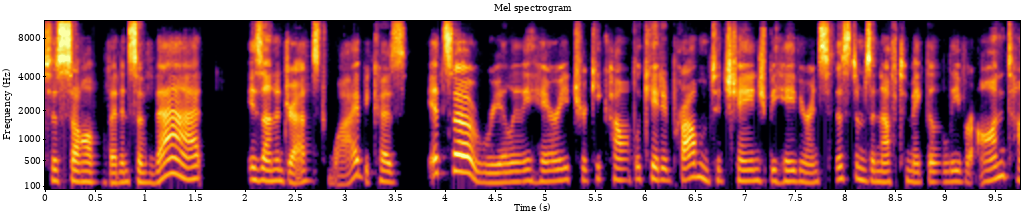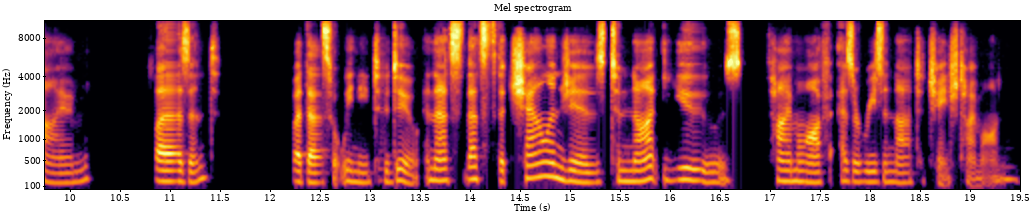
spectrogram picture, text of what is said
to solve it. And so that is unaddressed. Why? Because it's a really hairy, tricky, complicated problem to change behavior and systems enough to make the lever on time pleasant but that's what we need to do and that's that's the challenge is to not use time off as a reason not to change time on?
